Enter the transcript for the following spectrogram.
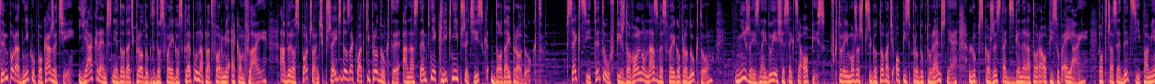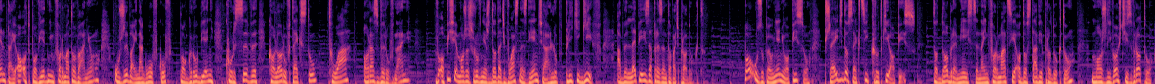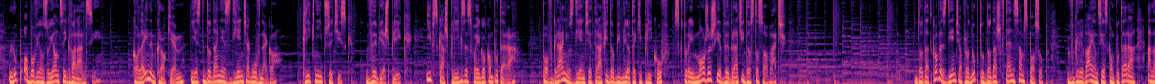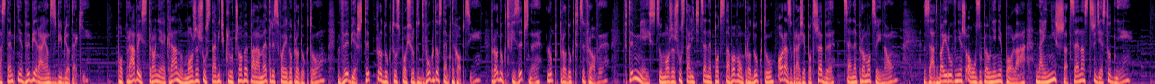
tym poradniku pokażę Ci, jak ręcznie dodać produkt do swojego sklepu na platformie Ecomfly. Aby rozpocząć, przejdź do zakładki Produkty, a następnie kliknij przycisk Dodaj produkt. W sekcji Tytuł wpisz dowolną nazwę swojego produktu. Niżej znajduje się sekcja Opis, w której możesz przygotować opis produktu ręcznie lub skorzystać z generatora opisów AI. Podczas edycji pamiętaj o odpowiednim formatowaniu. Używaj nagłówków, pogrubień, kursywy, kolorów tekstu, tła oraz wyrównań. W opisie możesz również dodać własne zdjęcia lub pliki GIF, aby lepiej zaprezentować produkt. Po uzupełnieniu opisu przejdź do sekcji Krótki opis. To dobre miejsce na informacje o dostawie produktu, możliwości zwrotu lub obowiązującej gwarancji. Kolejnym krokiem jest dodanie zdjęcia głównego. Kliknij przycisk, wybierz plik i wskaż plik ze swojego komputera. Po wgraniu zdjęcie trafi do biblioteki plików, z której możesz je wybrać i dostosować. Dodatkowe zdjęcia produktu dodasz w ten sam sposób, wgrywając je z komputera, a następnie wybierając z biblioteki. Po prawej stronie ekranu możesz ustawić kluczowe parametry swojego produktu. Wybierz typ produktu spośród dwóch dostępnych opcji: produkt fizyczny lub produkt cyfrowy. W tym miejscu możesz ustalić cenę podstawową produktu oraz w razie potrzeby cenę promocyjną. Zadbaj również o uzupełnienie pola najniższa cena z 30 dni.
